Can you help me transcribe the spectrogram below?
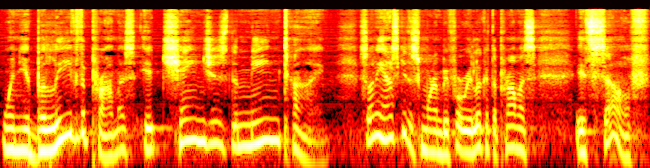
When you believe the promise, it changes the meantime. So let me ask you this morning before we look at the promise itself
